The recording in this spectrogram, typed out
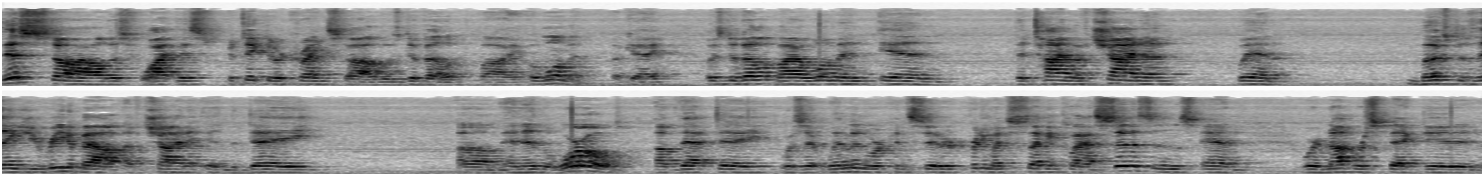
this style, this white, this particular crane style was developed by a woman, okay? It was developed by a woman in the time of China when most of the things you read about of China in the day um, and in the world of that day was that women were considered pretty much second class citizens and were not respected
